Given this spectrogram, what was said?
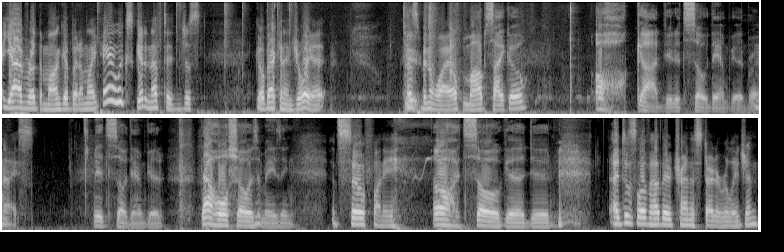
yeah, I've read the manga, but I'm like, hey, it looks good enough to just go back and enjoy it. It's been a while. Mob Psycho. Oh god, dude, it's so damn good, bro. Nice. It's so damn good. That whole show is amazing. It's so funny. Oh, it's so good, dude. I just love how they're trying to start a religion.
